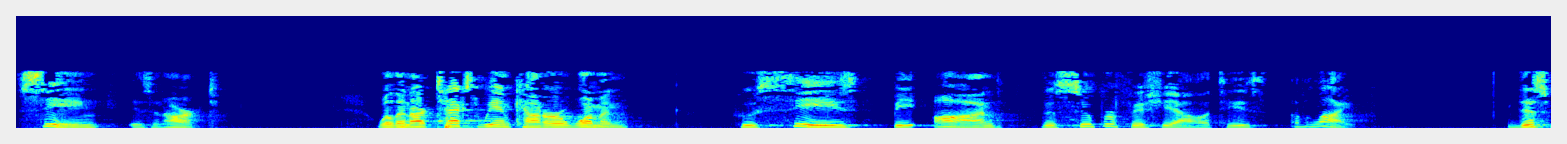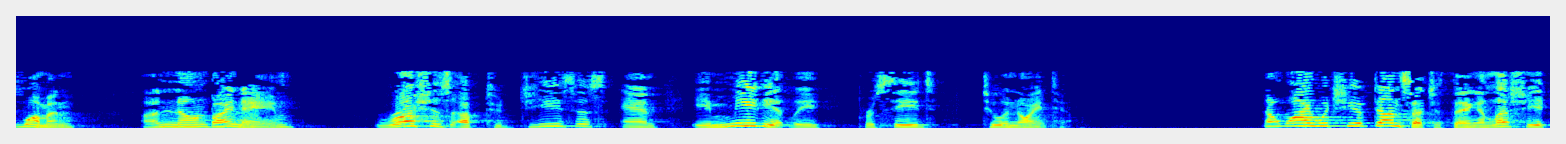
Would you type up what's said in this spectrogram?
Seeing is an art. Well, in our text, we encounter a woman who sees beyond the superficialities of life. This woman, unknown by name, rushes up to Jesus and immediately proceeds to anoint him. Now, why would she have done such a thing unless she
